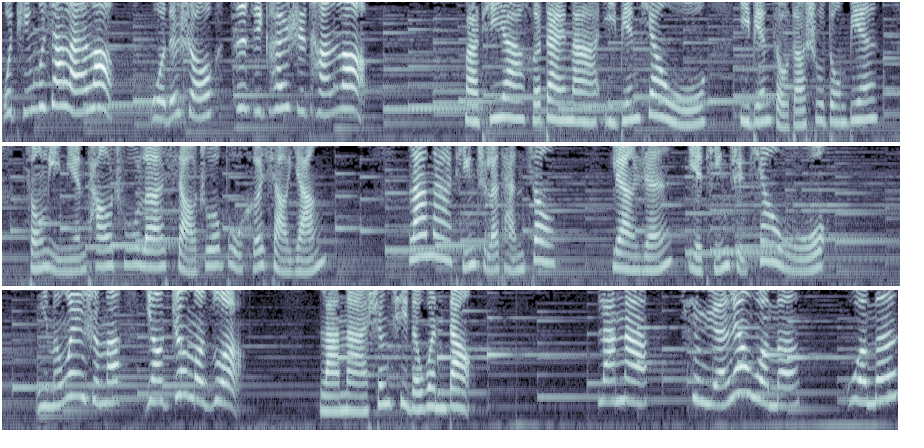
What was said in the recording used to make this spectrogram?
我停不下来了，我的手自己开始弹了。马提亚和戴娜一边跳舞。一边走到树洞边，从里面掏出了小桌布和小羊。拉娜停止了弹奏，两人也停止跳舞。你们为什么要这么做？拉娜生气的问道。拉娜，请原谅我们，我们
